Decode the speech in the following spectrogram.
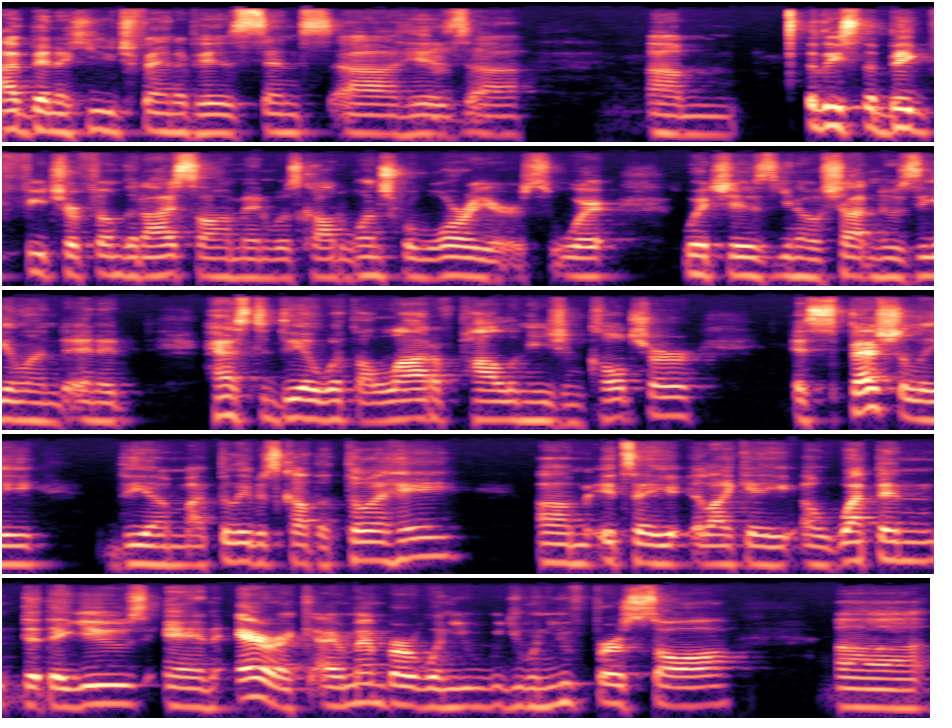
I've been a huge fan of his since uh his uh um at least the big feature film that I saw him in was called Once Were Warriors where which is you know shot in New Zealand and it has to deal with a lot of Polynesian culture especially the um, I believe it's called the tohe. Um, it's a like a, a weapon that they use. And Eric, I remember when you, you when you first saw uh,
